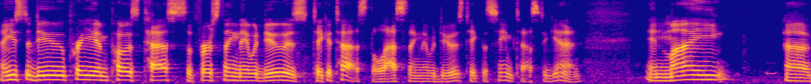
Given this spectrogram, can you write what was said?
I used to do pre and post tests. The first thing they would do is take a test. The last thing they would do is take the same test again. In my uh,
